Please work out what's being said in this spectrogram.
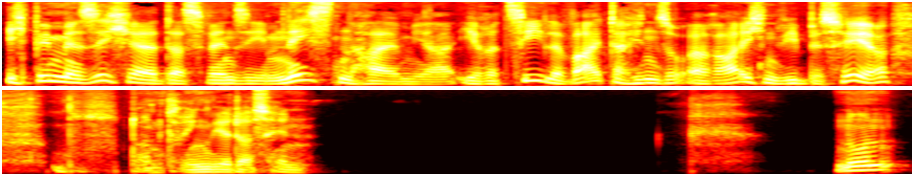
ich bin mir sicher, dass wenn Sie im nächsten halben Jahr Ihre Ziele weiterhin so erreichen wie bisher, dann kriegen wir das hin. Nun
